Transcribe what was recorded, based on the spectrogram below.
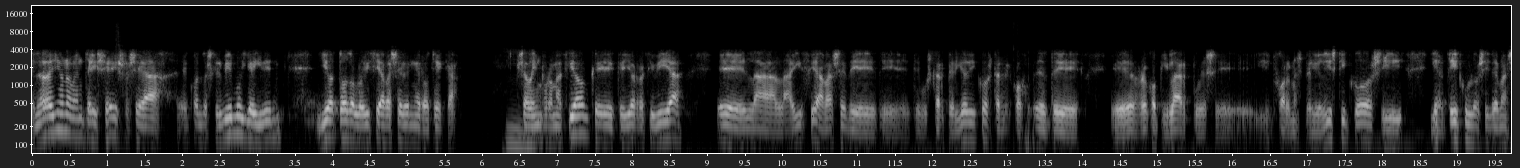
en el año 96, o sea, eh, cuando escribí Mujahideen, yo todo lo hice a base de hemeroteca. O sea, la mm. información que, que yo recibía eh, la, la, hice a base de, de, buscar periódicos, de, eh, recopilar pues informes periodísticos y, y, artículos y demás.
